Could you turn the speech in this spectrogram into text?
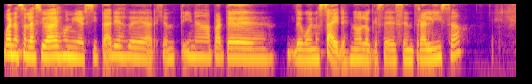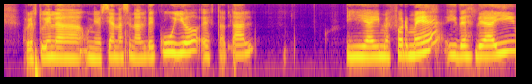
Bueno, son las ciudades universitarias de Argentina, aparte de, de Buenos Aires, ¿no? Lo que se descentraliza. Pero estudié en la Universidad Nacional de Cuyo, estatal, y ahí me formé y desde ahí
